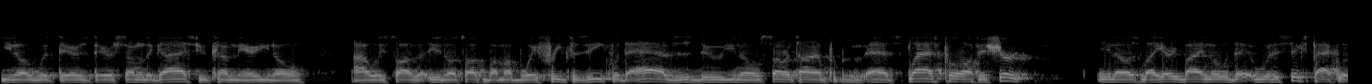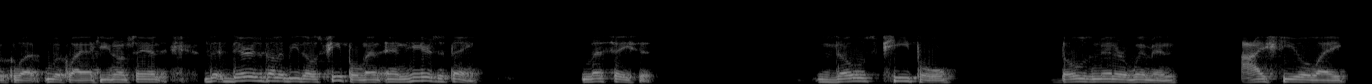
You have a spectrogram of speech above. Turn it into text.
you know, with there's there's some of the guys who come there, you know. I always talk, you know, talk about my boy Freak Physique with the abs. This dude, you know, summertime at Splash pull off his shirt you know, it's like everybody know what, that, what a six pack look like. Look like, you know what I'm saying? There's going to be those people, and and here's the thing. Let's face it. Those people, those men or women, I feel like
